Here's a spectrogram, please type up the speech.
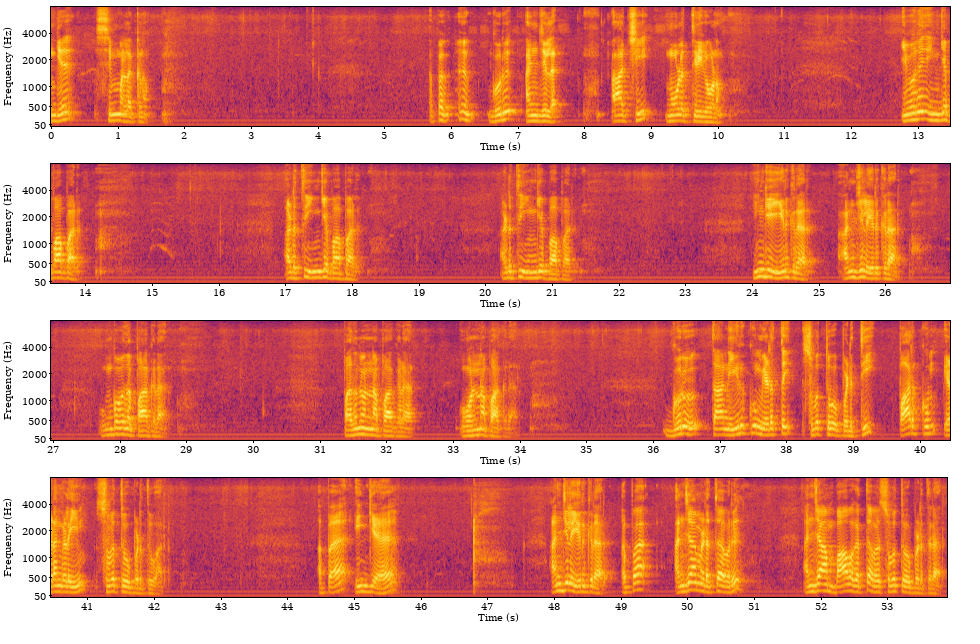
இங்கே சிம்ம லக்னம். அப்போ குரு அஞ்சில் ஆட்சி மூலத்திரிகோணம். இவர் இங்கே பார்ப்பார் அடுத்து இங்கே பார்ப்பார் அடுத்து இங்கே பார்ப்பார் இங்கே இருக்கிறார். அஞ்சில் இருக்கிறார். ஒம்பதை பார்க்குறார் பதினொன்றை பார்க்குறார் ஒன்றை பார்க்குறார் குரு தான் இருக்கும் இடத்தை சுபத்துவப்படுத்தி பார்க்கும் இடங்களையும் சுபத்துவப்படுத்துவார். அப்போ இங்கே அஞ்சில் இருக்கிறார். அப்போ அஞ்சாம் இடத்தை அவர் அஞ்சாம் பாவகத்தை அவர் சுபத்துவப்படுத்துகிறார்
